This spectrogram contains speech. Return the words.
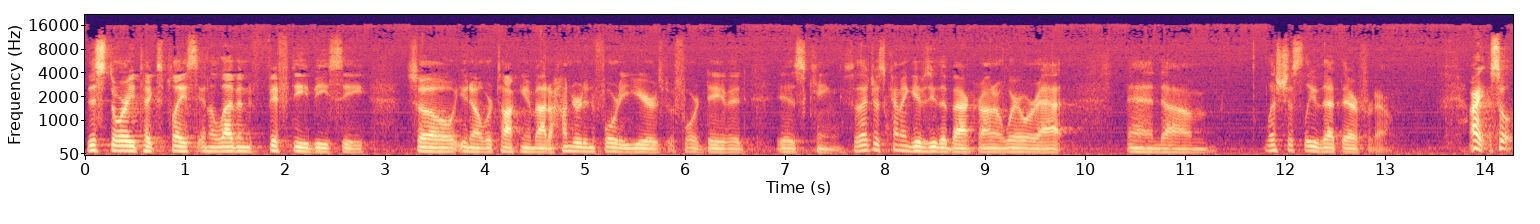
This story takes place in 1150 BC. So, you know, we're talking about 140 years before David is king. So that just kind of gives you the background on where we're at. And um, let's just leave that there for now. All right, so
